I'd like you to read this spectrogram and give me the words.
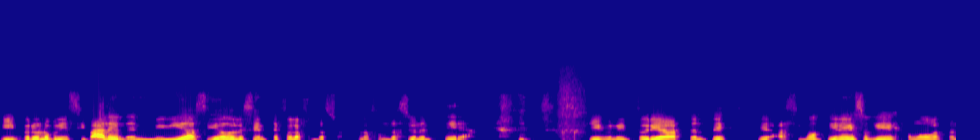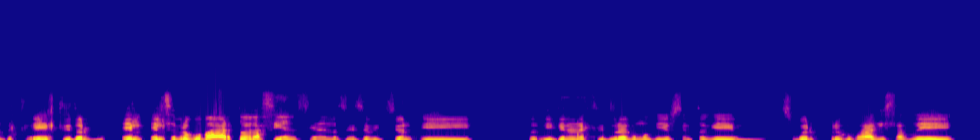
y, pero lo principal en, en, mi vida así adolescente fue la fundación, la fundación entera. que es una historia bastante... Eh, Asimov tiene eso que es como bastante es escritor. Él, él, se preocupa harto de la ciencia, en la ciencia ficción, y, y tiene una escritura como que yo siento que mm, súper preocupada quizás de,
